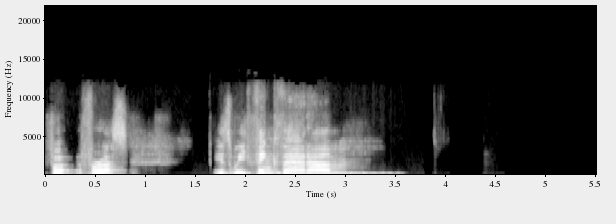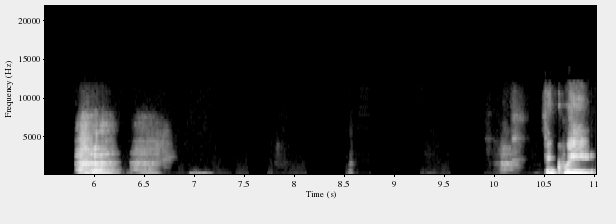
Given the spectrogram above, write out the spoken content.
for, for us is we think that um, I think we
